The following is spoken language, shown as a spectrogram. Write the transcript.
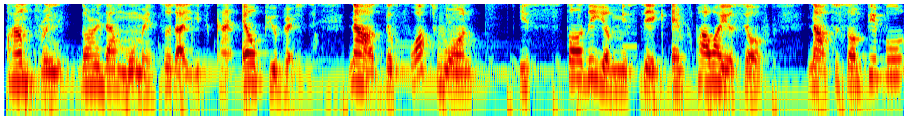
pampering during that moment so that it can help you best. Now, the fourth one is study your mistake, empower yourself. Now, to some people,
